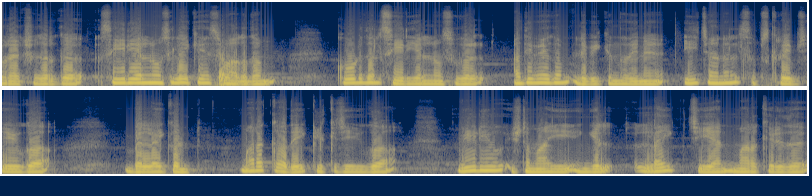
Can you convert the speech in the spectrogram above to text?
പ്രേക്ഷകർക്ക് സീരിയൽ ന്യൂസിലേക്ക് സ്വാഗതം. കൂടുതൽ സീരിയൽ ന്യൂസുകൾ അതിവേഗം ലഭിക്കുന്നതിന് ഈ ചാനൽ സബ്സ്ക്രൈബ് ചെയ്യുക. ബെല്ലൈക്കൺ മറക്കാതെ ക്ലിക്ക് ചെയ്യുക. വീഡിയോ ഇഷ്ടമായി എങ്കിൽ ലൈക്ക് ചെയ്യാൻ മറക്കരുത്.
